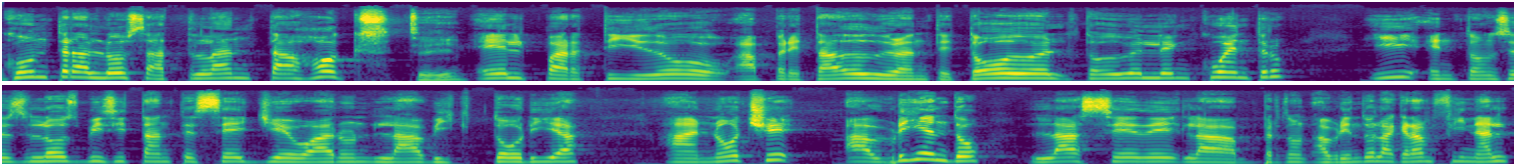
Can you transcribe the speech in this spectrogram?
contra los Atlanta Hawks. Sí. El partido apretado durante todo el, todo el encuentro y entonces los visitantes se llevaron la victoria anoche abriendo la sede, la, perdón, abriendo la gran final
